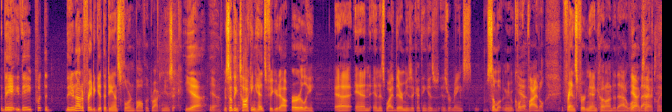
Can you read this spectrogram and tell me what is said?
they they put the they're not afraid to get the dance floor involved with rock music. Yeah, yeah. It's something Talking Heads figured out early, uh, and and is why their music I think has, has remained somewhat you know, quite Yeah. vital. Franz Ferdinand caught on to that a while Yeah, back, exactly.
